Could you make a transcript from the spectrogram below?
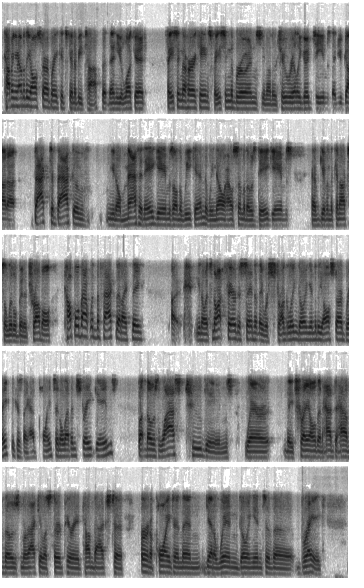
coming out of the All Star break. It's going to be tough, but then you look at facing the Hurricanes, facing the Bruins. You know, they're two really good teams. Then you've got a back to back of you know matinee games on the weekend, and we know how some of those day games have given the Canucks a little bit of trouble. Couple that with the fact that I think. Uh, you know, it's not fair to say that they were struggling going into the All Star break because they had points in 11 straight games. But those last two games where they trailed and had to have those miraculous third period comebacks to earn a point and then get a win going into the break,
